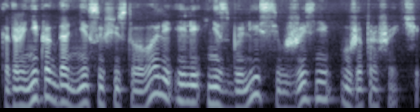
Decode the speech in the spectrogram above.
которые никогда не существовали или не сбылись в жизни уже прошедшей.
